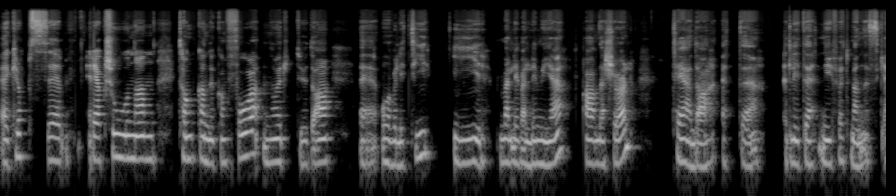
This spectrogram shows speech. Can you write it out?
eh, kroppsreaksjonene, tankene du kan få når du da eh, over litt tid gir veldig, veldig mye av deg sjøl til da et, eh, et lite nyfødt menneske.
